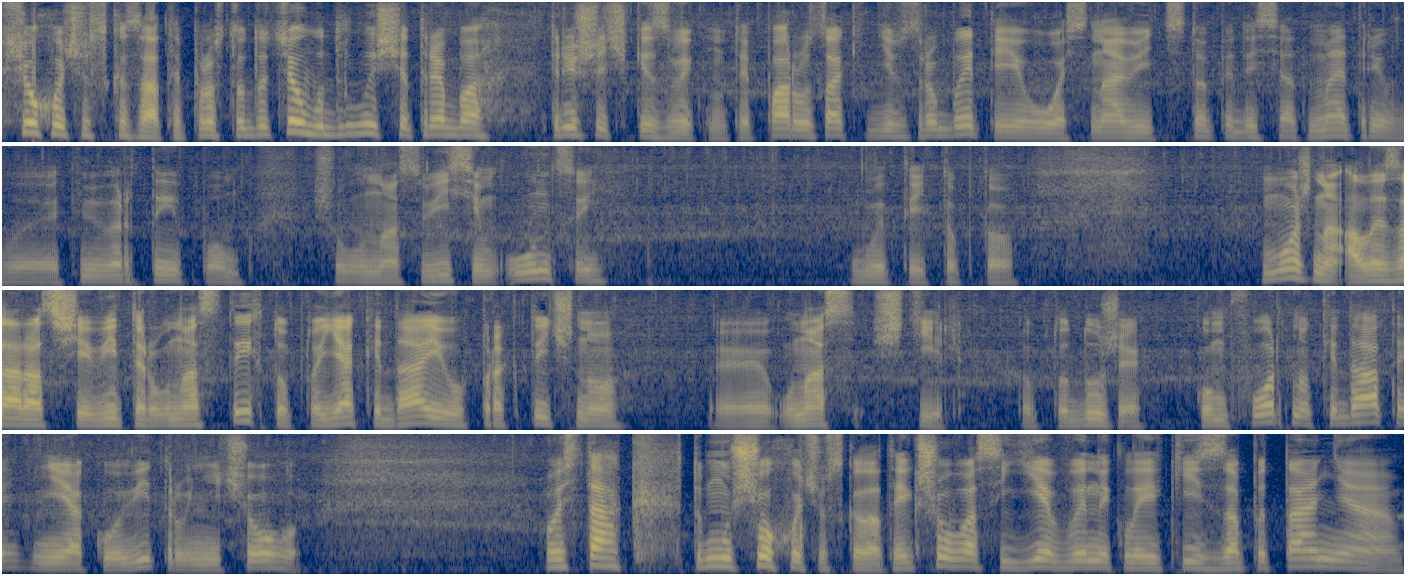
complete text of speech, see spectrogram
Що хочу сказати, просто до цього будилища треба трішечки звикнути. Пару закидів зробити, і ось навіть 150 метрів е, квівертипом, що у нас 8 унцій летить. Тобто можна, але зараз ще вітер у нас стих, тобто я кидаю практично е, у нас штіль. Тобто дуже комфортно кидати, ніякого вітру, нічого. Ось так. Тому що хочу сказати, якщо у вас є виникли якісь запитання,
